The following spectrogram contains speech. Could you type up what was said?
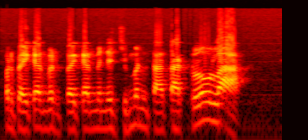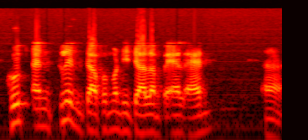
perbaikan-perbaikan manajemen tata kelola good and clean government di dalam PLN. Nah,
